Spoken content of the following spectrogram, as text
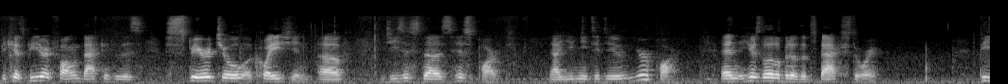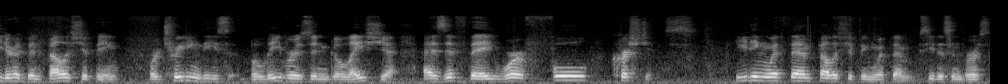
because Peter had fallen back into this spiritual equation of Jesus does his part, now you need to do your part. And here's a little bit of the backstory. Peter had been fellowshipping or treating these believers in Galatia as if they were full Christians, eating with them, fellowshipping with them. See this in verse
